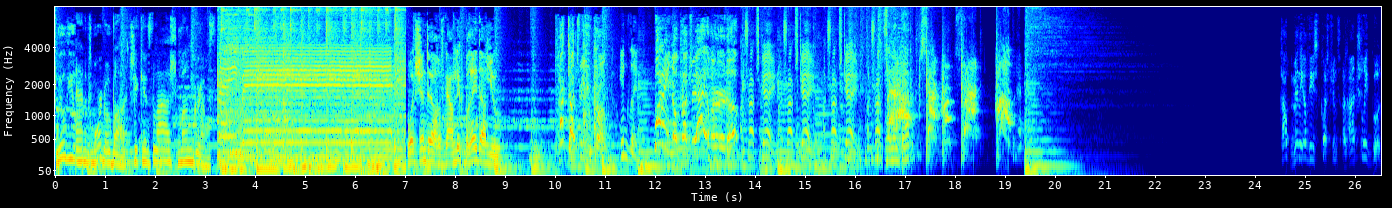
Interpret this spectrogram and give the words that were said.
Will you animate more robot chicken slash mongrels? What gender of garlic bread are you? What country you from? England. What ain't no country I ever heard of? A trap's gay. A trap's gay. A trap's gay. A trap's gay How many of these questions are actually good?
